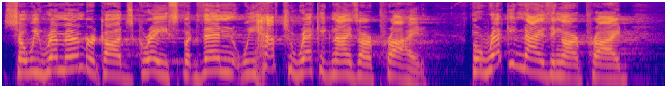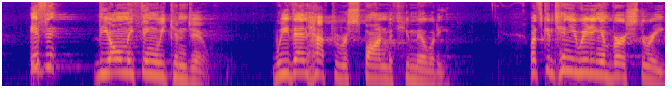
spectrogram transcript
So we remember God's grace, but then we have to recognize our pride. But recognizing our pride isn't the only thing we can do. We then have to respond with humility. Let's continue reading in verse 3.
